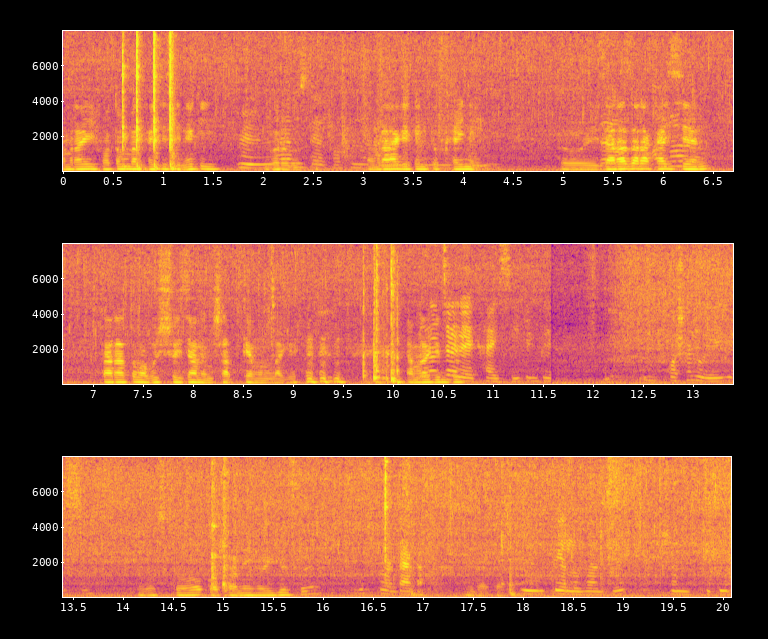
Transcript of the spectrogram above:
আমরা এই প্রথমবার খাইতেছি নাকি? গরুর কখনো আমরা আগে কিন্তু খাই নাই তো যারা যারা খাইছেন তারা তো অবশ্যই জানেন স্বাদ কেমন লাগে। আমরা কিন্তু খাইছি কিন্তু কষানো হয়ে গেছে। গোস্ত কষানি হয়ে গেছে। ডাটা ডাটা হুম, তেলও বাজছে সব ঠিক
